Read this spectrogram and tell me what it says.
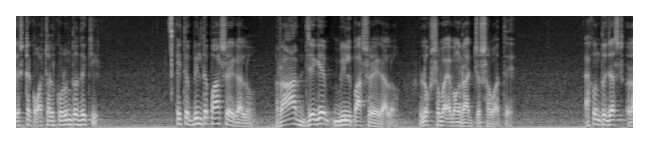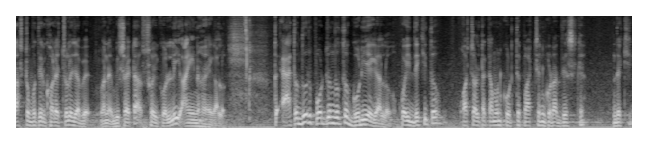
দেশটাকে অচল করুন তো দেখি। এই তো বিল তো পাশ হয়ে গেল। রাত জেগে বিল পাশ হয়ে গেল, লোকসভা এবং রাজ্যসভাতে। এখন তো জাস্ট রাষ্ট্রপতির ঘরে চলে যাবে মানে বিষয়টা সই করলেই আইন হয়ে গেল। তো এত দূর পর্যন্ত তো গড়িয়ে গেল। কই দেখি তো অচলটা কেমন করতে পারছেন গোটা দেশকে, দেখি।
